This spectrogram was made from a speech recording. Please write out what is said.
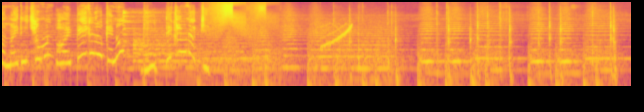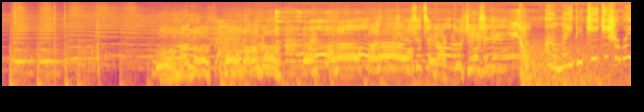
আমায় দেখে এমন ভয় আমায় কি সবাই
